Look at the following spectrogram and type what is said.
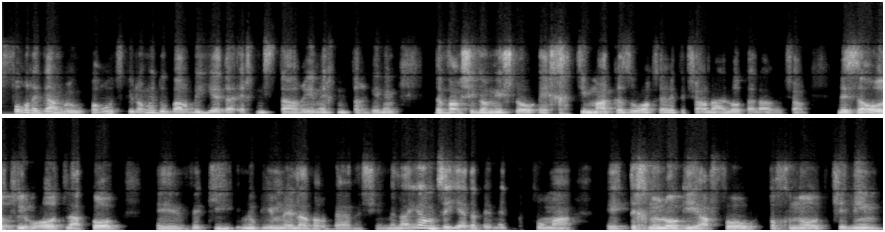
אפור לגמרי, הוא פרוץ, כי לא מדובר בידע איך מסתערים, איך מתרגלים, דבר שגם יש לו אה, חתימה כזו או אחרת, אפשר לעלות עליו, אפשר לזהות, לראות, לעקוב, אה, כי נוגעים אליו הרבה אנשים, אלא היום זה ידע באמת בתחום הטכנולוגי, האפור, תוכנות, כלים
